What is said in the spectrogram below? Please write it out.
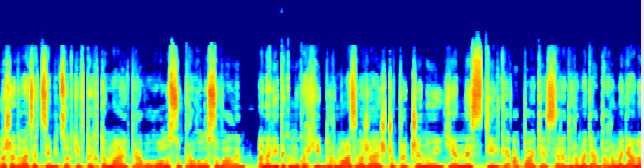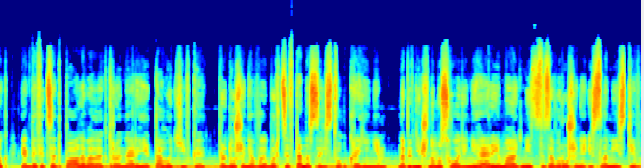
Лише 27% тих, хто мають право голосу, проголосували. Аналітик Мукахід Дурмаз вважає, що причиною є не стільки апатія серед громадян та громадянок, як дефіцит палива, електроенергії та готівки, придушення виборців та насильство Україні. На північному сході Нігерії мають місце заворушення ісламістів.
